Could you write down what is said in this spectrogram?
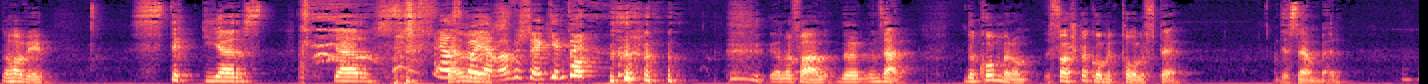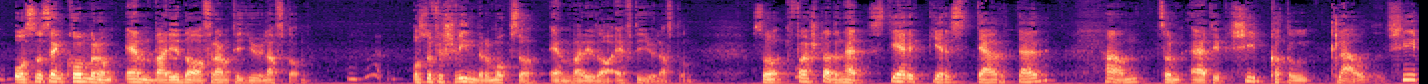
då har vi Stäckjar... Stär... Jag skojar bara, försök inte. I alla fall, då, men så här. Då kommer de, första kommer 12 december. Och så sen kommer de en varje dag fram till julafton. Och så försvinner de också en varje dag efter julafton. Så första den här Stjerker Stjärtar. Han som är typ Sheepcottle Cloud. Sheep,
